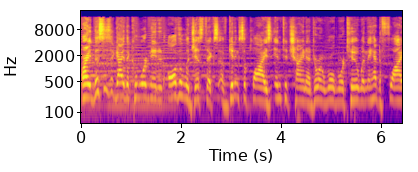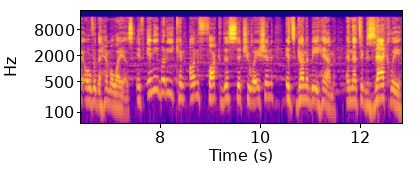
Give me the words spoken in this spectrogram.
All right, this is a guy that coordinated all the logistics of getting supplies into China during World War II when they had to fly over the Himalayas. If anybody can unfuck this situation, it's gonna be him. And that's exactly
